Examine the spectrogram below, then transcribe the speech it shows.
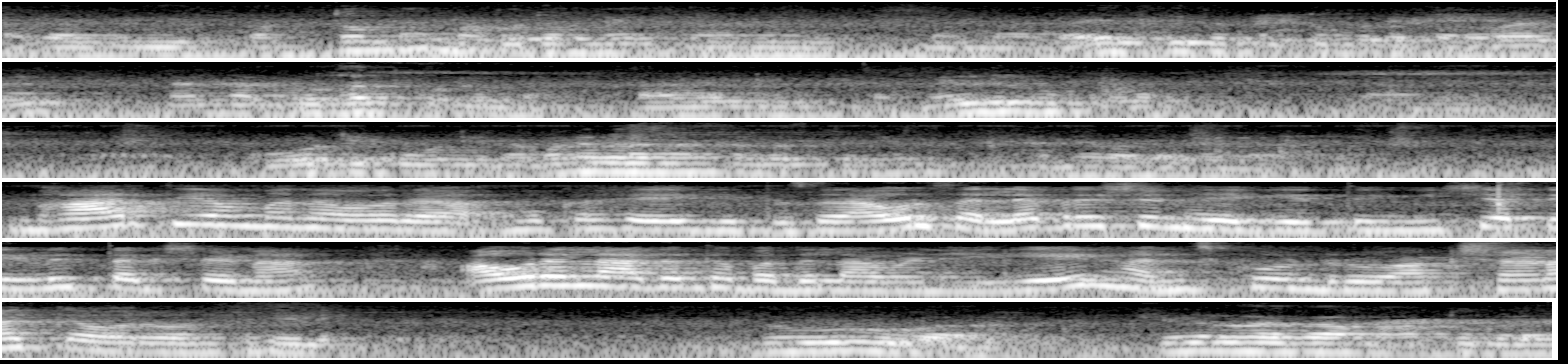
ಹಾಗಾಗಿ ಮತ್ತೊಮ್ಮೆ ಮಗದೊಮ್ಮೆ ನಾನು ನಮ್ಮ ವೈಯಕ್ತಿಕ ಕುಟುಂಬದ ಪರವಾಗಿ ನನ್ನ ಬೃಹತ್ ಕುಟುಂಬ ತಾವೆಲ್ಲರೂ ತಮ್ಮೆಲ್ಲರಿಗೂ ಕೂಡ ನಾನು ಕೋಟಿ ಕೋಟಿ ನಮನಗಳನ್ನು ಸಲ್ಲಿಸ್ತೀನಿ. ಧನ್ಯವಾದಗಳನ್ನು ಭಾರತೀಯಮ್ಮನವರ ಮುಖ ಹೇಗಿತ್ತು ಸರ್? ಅವ್ರ ಸೆಲೆಬ್ರೇಷನ್ ಹೇಗಿತ್ತು? ಈ ವಿಷಯ ತಿಳಿದ ತಕ್ಷಣ ಅವರೆಲ್ಲ ಆದಂಥ ಬದಲಾವಣೆ ಏನು ಹಂಚ್ಕೊಂಡ್ರು ಆ ಕ್ಷಣಕ್ಕೆ ಅವರು ಅಂತ ಹೇಳಿ. ಇದು ಕೇಳಿದಾಗ ಮಾತುಗಳೇ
